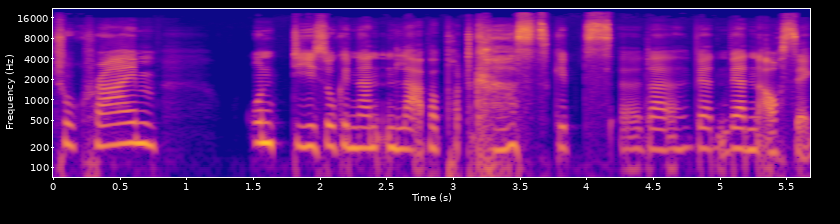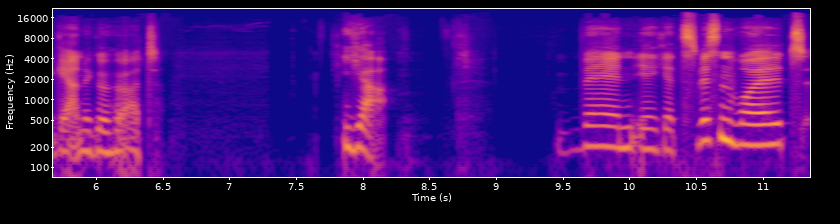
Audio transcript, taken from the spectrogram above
True Crime und die sogenannten Laber-Podcasts gibt's, äh, da werden, werden auch sehr gerne gehört. Ja, wenn ihr jetzt wissen wollt,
